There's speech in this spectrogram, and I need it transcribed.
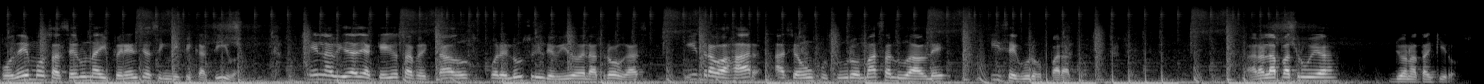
podemos hacer una diferencia significativa en la vida de aquellos afectados por el uso indebido de las drogas y trabajar hacia un futuro más saludable y seguro para todos. Para la patrulla, Jonathan Quiroz.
